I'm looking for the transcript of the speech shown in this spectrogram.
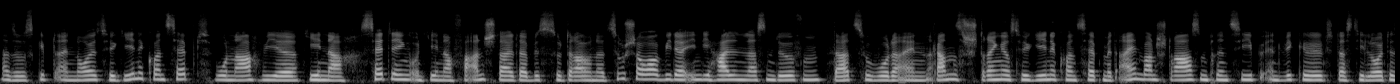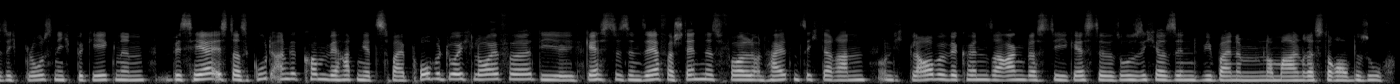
Also es gibt ein neues Hygienekonzept, wonach wir je nach Setting und je nach Veranstalter bis zu 300 Zuschauer wieder in die Hallen lassen dürfen. Dazu wurde ein ganz strenges Hygienekonzept mit Einbahnstraßenprinzip entwickelt, dass die Leute sich bloß nicht begegnen. Bisher ist das gut angekommen. Wir hatten jetzt zwei Probedurchläufe Begriffe. Die Gäste sind sehr verständnisvoll und halten sich daran. Und ich glaube, wir können sagen, dass die Gäste so sicher sind wie bei einem normalen Restaurantbesuch.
